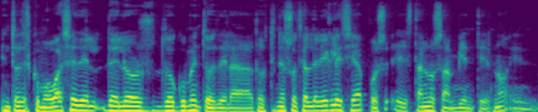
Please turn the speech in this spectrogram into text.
Entonces, como base de, los documentos de la doctrina social de la Iglesia, pues están los ambientes, ¿no? En,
